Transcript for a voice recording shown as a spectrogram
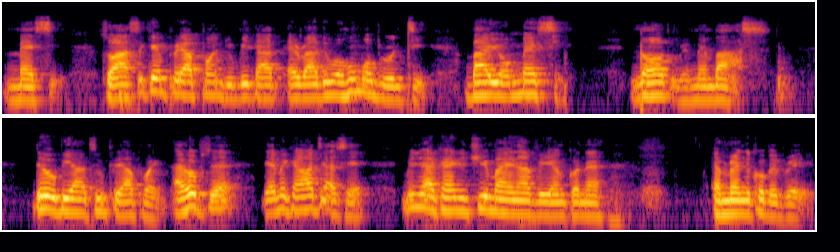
mercy. So our second prayer point will be that by your mercy, Lord, remember us. There will be our two prayer points. I hope so. They make out say, "Me nua kan ni twi man na fe yɛn kɔ na mmerɛ ne kɔ.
